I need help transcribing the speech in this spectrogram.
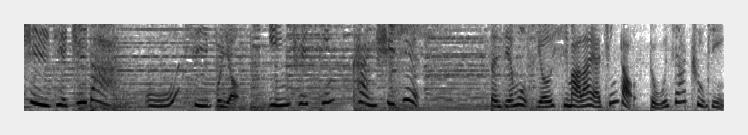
世界之大，无奇不有。Interesting，看世界。本节目由喜马拉雅青岛独家出品。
